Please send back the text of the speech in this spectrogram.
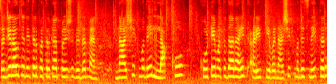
संजय राऊत यांनी तर पत्रकार परिषदेदरम्यान नाशिकमध्ये लाखो खोटे मतदार आहेत आणि केवळ नाशिकमध्येच नाही तर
